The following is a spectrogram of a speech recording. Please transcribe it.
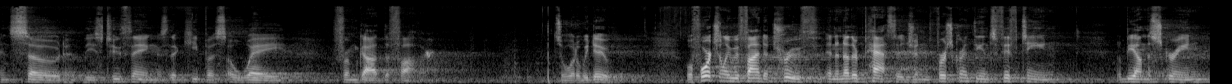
and sowed these two things that keep us away from God the Father. So, what do we do? Well, fortunately, we find a truth in another passage in 1 Corinthians 15. It'll be on the screen.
